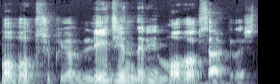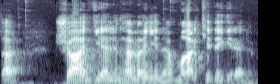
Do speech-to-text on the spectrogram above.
Mobox çıkıyor. Legendary Mobox arkadaşlar şu an gelin hemen yine markete girelim.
